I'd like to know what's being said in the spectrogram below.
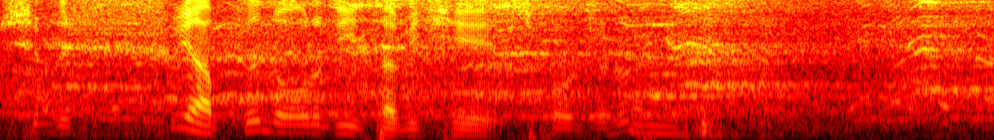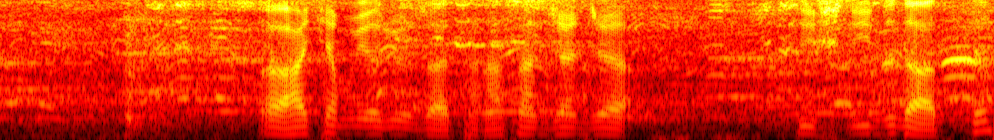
şimdi şu yaptığı doğru değil tabii ki sporcunun. Ha, hakem uyarıyor zaten. Hasan Canca dişliğini de attı.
